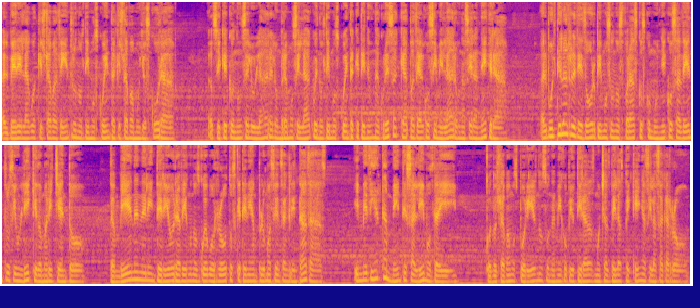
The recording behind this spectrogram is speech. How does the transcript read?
Al ver el agua que estaba dentro nos dimos cuenta que estaba muy oscura. Así que con un celular alumbramos el agua y nos dimos cuenta que tenía una gruesa capa de algo similar a una cera negra. Al voltear alrededor vimos unos frascos con muñecos adentro y un líquido amarillento. También en el interior había unos huevos rotos que tenían plumas ensangrentadas. Inmediatamente salimos de ahí. Cuando estábamos por irnos, un amigo vio tiradas muchas velas pequeñas y las agarró.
